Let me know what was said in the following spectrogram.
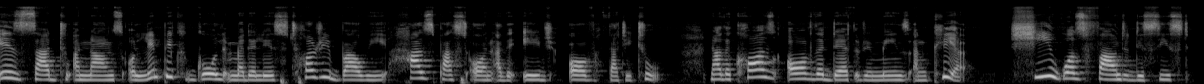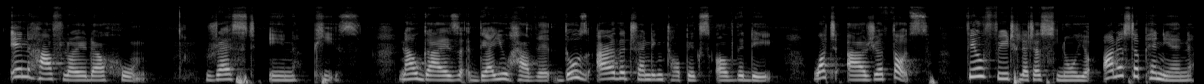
is sad to announce Olympic gold medalist Tori Bowie has passed on at the age of 32. Now, the cause of the death remains unclear, she was found deceased in her Florida home. Rest in peace. Now, guys, there you have it. Those are the trending topics of the day. What are your thoughts? Feel free to let us know your honest opinion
